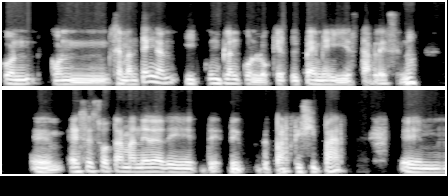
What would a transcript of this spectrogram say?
con, se mantengan y cumplan con lo que el PMI establece, ¿no? Em, esa es otra manera de, participar. Em,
